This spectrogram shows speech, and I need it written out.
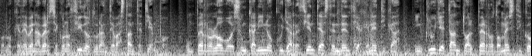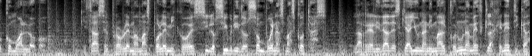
por lo que deben haberse conocido durante bastante tiempo. Un perro lobo es un canino cuya reciente ascendencia genética incluye tanto al perro doméstico como al lobo. Quizás el problema más polémico es si los híbridos son buenas mascotas. La realidad es que hay un animal con una mezcla genética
